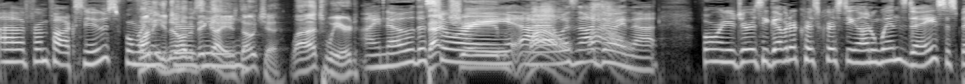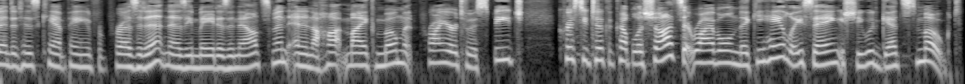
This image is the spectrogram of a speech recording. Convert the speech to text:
Uh, from Fox News, former Funny, New you know Jersey. who the big guy is, don't you? Wow, that's weird. I know the story. shame. I Wow. was not Wow. doing that. Former New Jersey Governor Chris Christie on Wednesday suspended his campaign for president. And as he made his announcement and in a hot mic moment prior to a speech, Christie took a couple of shots at rival Nikki Haley, saying she would get smoked.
